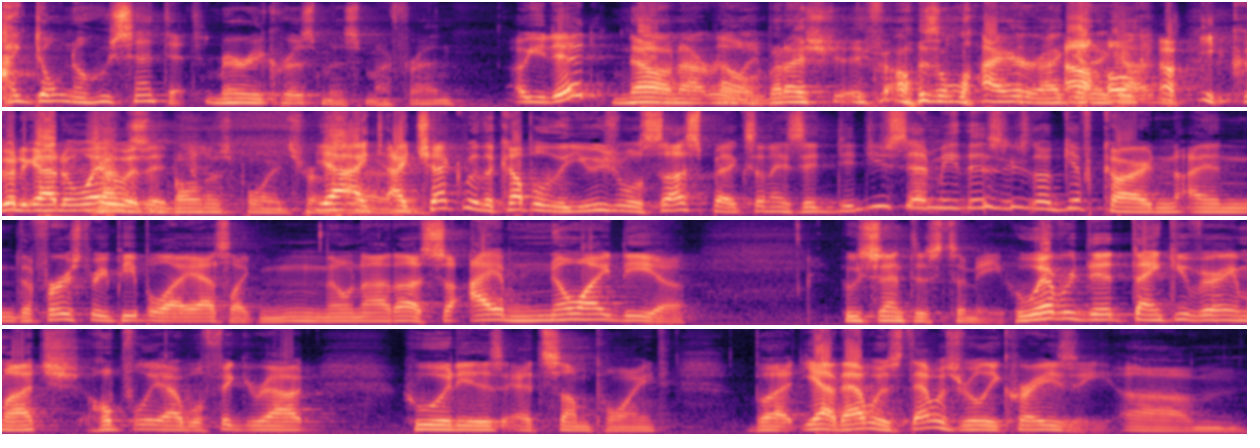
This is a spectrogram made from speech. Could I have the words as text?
I don't know who sent it. Merry Christmas, my friend. Oh, you did? No, not really. Oh. But I sh- if I was a liar, I could have Oh, gotten, you could have gotten away gotten with some it. bonus points from Yeah. I, I checked with a couple of the usual suspects, and I said, "Did you send me this? There's no gift card." And, and the first three people I asked, like, mm, "No, not us." So I have no idea who sent this to me. Whoever did, thank you very much. Hopefully, I will figure out who it is at some point. But yeah, that was that was really crazy. Um,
